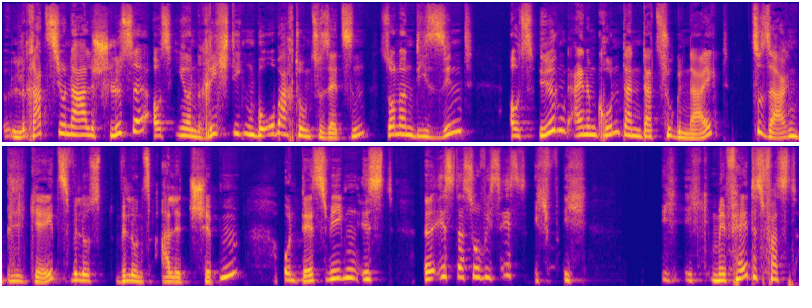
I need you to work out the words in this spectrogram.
rationale Schlüsse aus ihren richtigen Beobachtungen zu setzen, sondern die sind aus irgendeinem Grund dann dazu geneigt, zu sagen, Bill Gates will uns, will uns alle chippen und deswegen ist, äh, ist das so, wie es ist. Ich, ich, ich, ich, mir fällt es fast,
